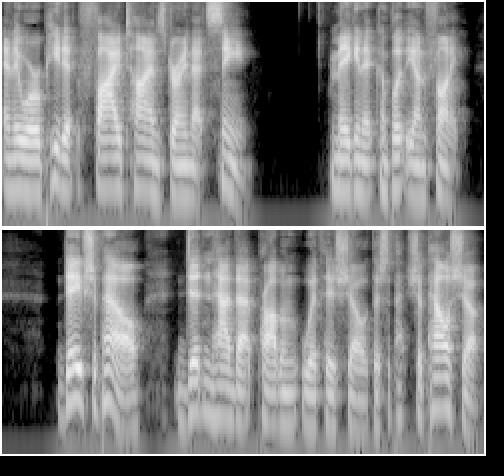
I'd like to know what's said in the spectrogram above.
and they will repeat it five times during that scene, making it completely unfunny. Dave Chappelle didn't have that problem with his show, The Chappelle Show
